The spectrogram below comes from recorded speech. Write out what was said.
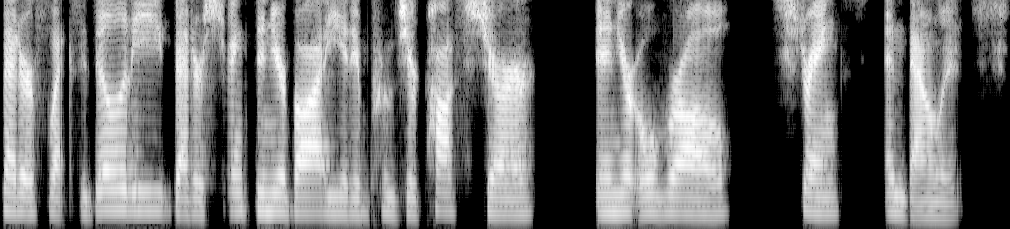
better flexibility, better strength in your body. It improves your posture and your overall strength and balance.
